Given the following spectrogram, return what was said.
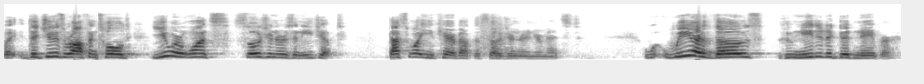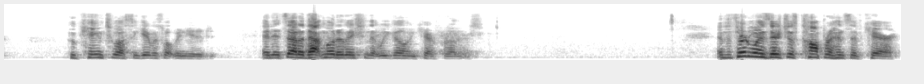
The Jews were often told, you were once sojourners in Egypt. That's why you care about the sojourner in your midst. We are those who needed a good neighbor who came to us and gave us what we needed. And it's out of that motivation that we go and care for others. And the third one is there's just comprehensive care.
